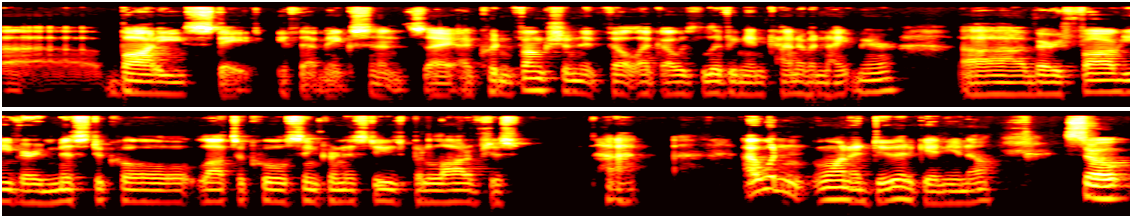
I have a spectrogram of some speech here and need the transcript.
uh, body state, if that makes sense. I, I, couldn't function. It felt like I was living in kind of a nightmare. Uh, very foggy, very mystical, lots of cool synchronicities, but a lot of just I wouldn't want to do it again, you know. So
